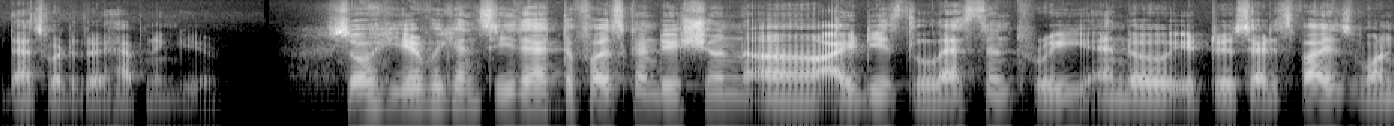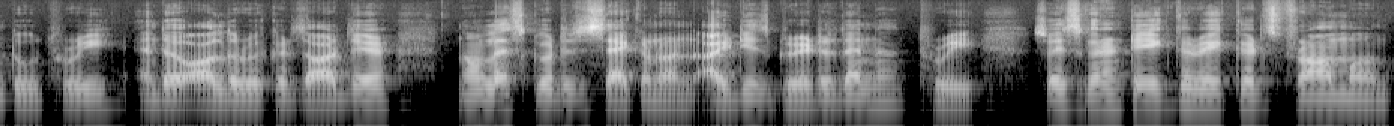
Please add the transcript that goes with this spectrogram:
that's what is happening here so here we can see that the first condition uh, id is less than 3 and uh, it satisfies 1 2 3 and uh, all the records are there. Now let's go to the second one. Id is greater than 3 so it's going to take the records from um,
